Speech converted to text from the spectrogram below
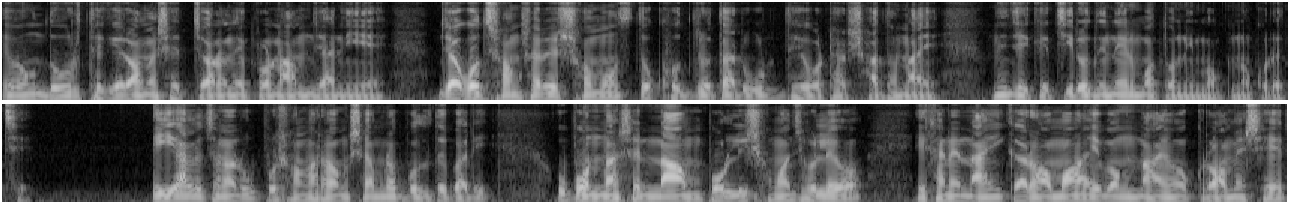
এবং দূর থেকে রমেশের চরণে প্রণাম জানিয়ে জগৎ সংসারের সমস্ত ক্ষুদ্রতার ঊর্ধ্বে ওঠার সাধনায় নিজেকে চিরদিনের মতো নিমগ্ন করেছে। এই আলোচনার উপসংহার অংশে আমরা বলতে পারি, উপন্যাসের নাম পল্লী সমাজ হলেও এখানে নায়িকা রমা এবং নায়ক রমেশের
